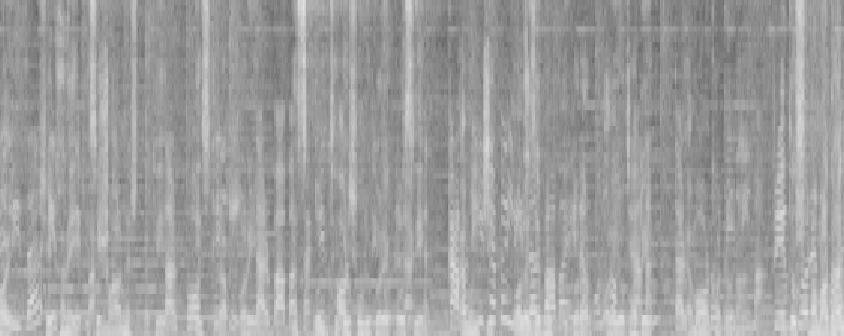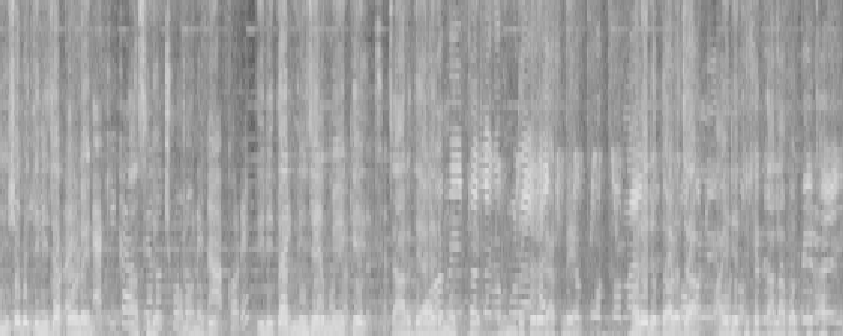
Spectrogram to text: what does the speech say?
হয় SSC কিছু মানুষ তাকে তারপর ডিস্টার্ব করে তার বাবা স্কুল থেকে শুরু করে কোচিং কারণ এমনকি কলেজে ভর্তি করার পরেও ঘটে এমন ঘটনা। কিন্তু সমাধান হিসেবে তিনি যা করলেন তা ছিল অমানবিক। তিনি তার নিজের মেয়েকে চার দেয়ালের মধ্যে বন্দি করে রাখলেন। ঘরের দরজা বাইরে থেকে তালাবদ্ধ থাকত।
